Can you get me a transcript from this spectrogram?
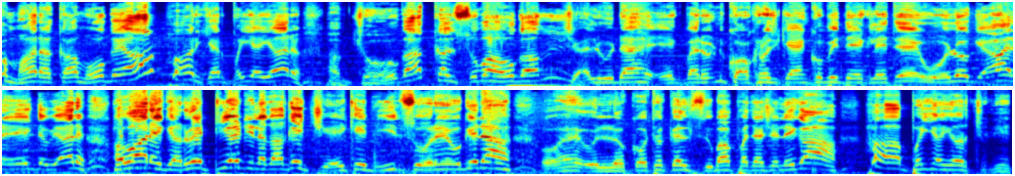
हमारा काम हो गया। और यार भैया, यार, अब जो होगा, कल सुबह होगा। चल उड़ा एक बार उन कॉकरोच गैंग को भी देख लेते हैं। वो लोग यार, एकदम यार, हमारे घर में टीएटी लगा के चे के नींद सो रहे होगे ना? ओए, उन लोग को तो कल सुबह पता चलेगा। हाँ भैया, यार, चलिए,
